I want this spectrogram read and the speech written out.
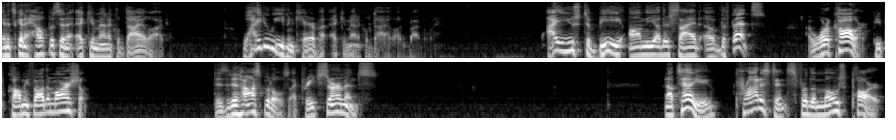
And it's going to help us in an ecumenical dialogue. Why do we even care about ecumenical dialogue by the way? I used to be on the other side of the fence. I wore a collar. People called me father marshall. Visited hospitals, I preached sermons. And I'll tell you, Protestants, for the most part,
